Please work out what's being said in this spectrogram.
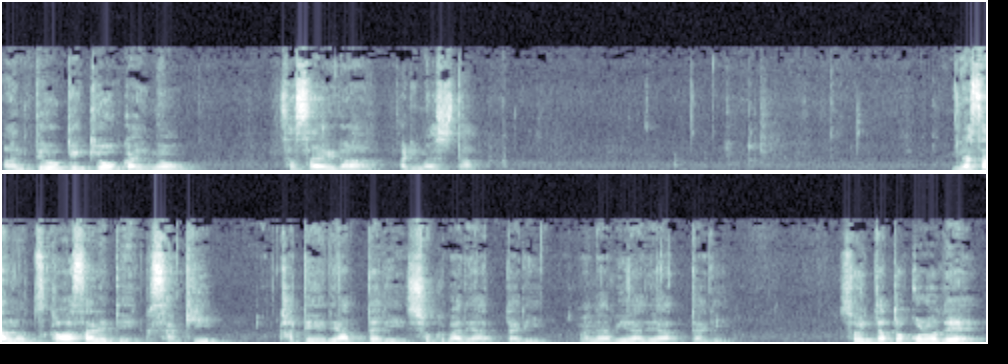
アンテオケ教会の支えがありました。皆さんの使わされていく先家庭であったり職場であったり学び屋であったりそういったところで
